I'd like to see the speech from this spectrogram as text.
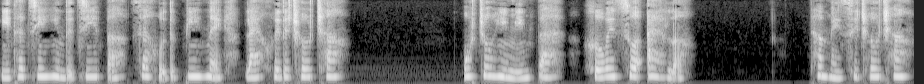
以他坚硬的鸡巴在我的逼内来回的抽插。我终于明白何为做爱了。他每次抽插，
